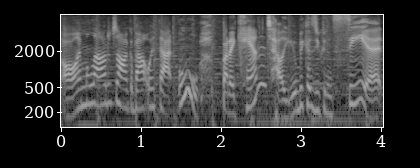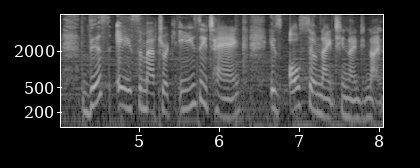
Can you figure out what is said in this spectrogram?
all I'm allowed to talk about with that. Ooh, but I can tell you, because you can see it, this asymmetric easy tank is also $19.99.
